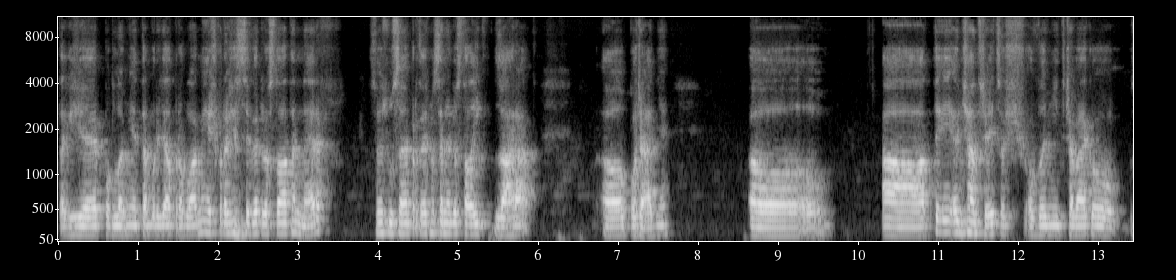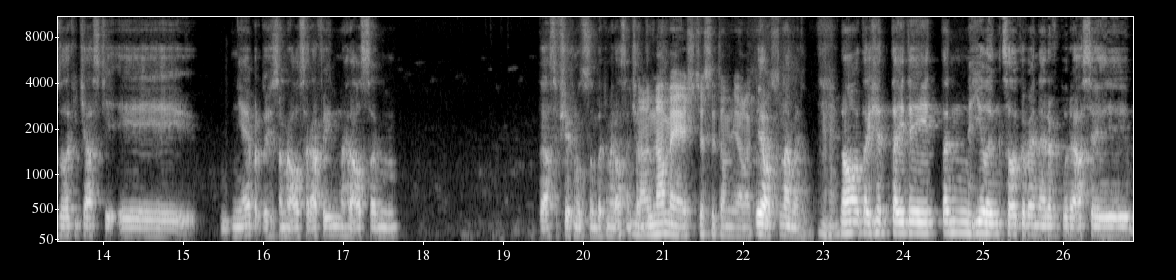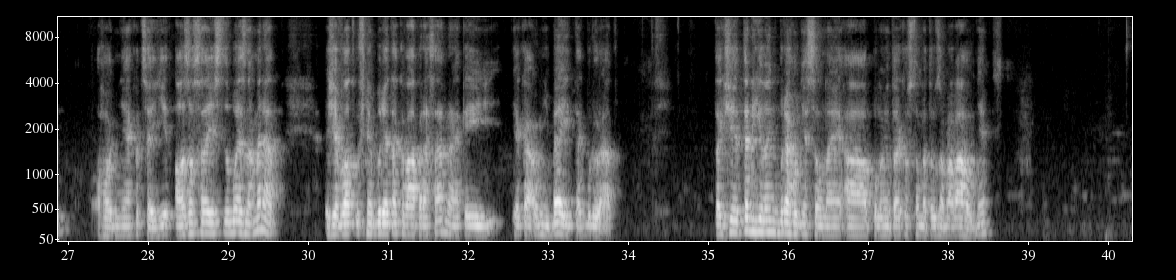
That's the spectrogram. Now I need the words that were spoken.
Takže podle mě ta bude dělat problémy. Je škoda, že Sivir dostala ten nerv svým způsobem, protože jsme se nedostali zahrát uh, pořádně. Uh, a ty i Enchantry, což ovlivní třeba jako z velké části i mě, protože jsem hrál Serafin, hrál jsem to je asi všechno, co jsem zatím hrál Enchantry. Na, Nami ještě si tam měl. Jako jo, Nami. Mm-hmm. No, takže tady ty, ten healing celkově nerv bude asi hodně jako cítit, ale zase, jestli to bude znamenat, že Vlad už nebude taková prasárna, jaký, jaká umí být, tak budu rád. Takže ten healing bude hodně silný a podle mě to jako s tou metou zamává hodně.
